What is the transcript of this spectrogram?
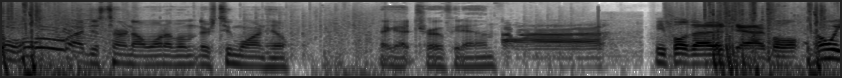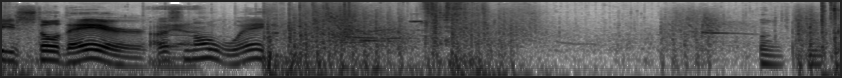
Oh, I just turned on one of them. There's two more on hill. I got trophy down. Ah, he pulled out a Jackal. No, he's still there. Oh, There's yeah. no way.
